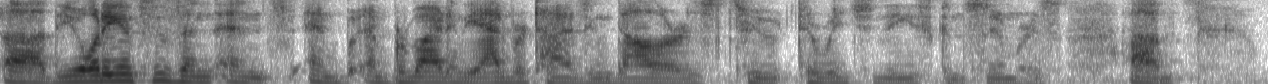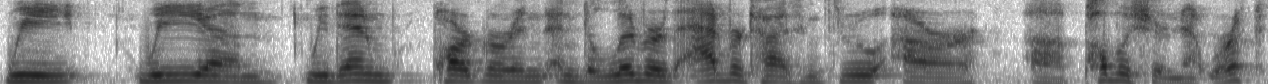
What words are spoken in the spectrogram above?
uh, the audiences and, and, and, and, providing the advertising dollars to, to reach these consumers. Um, we we, um, we then partner and, and, deliver the advertising through our uh, publisher network,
